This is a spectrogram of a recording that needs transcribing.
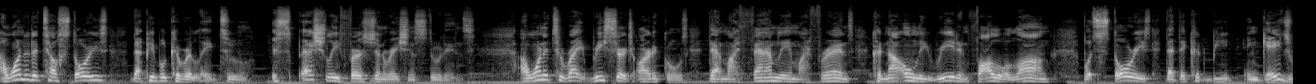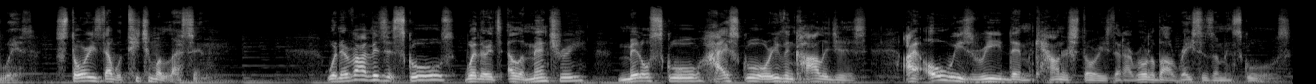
I wanted to tell stories that people could relate to, especially first generation students. I wanted to write research articles that my family and my friends could not only read and follow along, but stories that they could be engaged with, stories that would teach them a lesson. Whenever I visit schools, whether it's elementary, middle school, high school, or even colleges, I always read them counter stories that I wrote about racism in schools.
